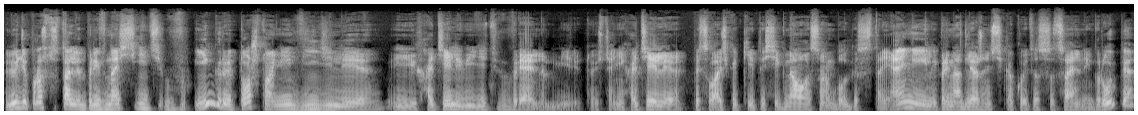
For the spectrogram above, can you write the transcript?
люди просто стали привносить в игры то, что они видели и хотели видеть в реальном мире. То есть они хотели присылать какие-то сигналы о своем благосостоянии или принадлежности к какой-то социальной группе,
